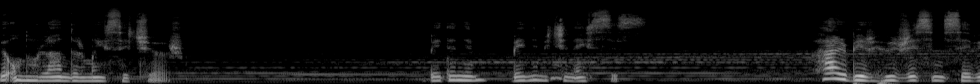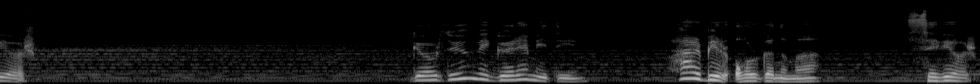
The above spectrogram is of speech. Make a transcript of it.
ve onurlandırmayı seçiyorum. Bedenim benim için eşsiz. Her bir hücresini seviyorum. Gördüğüm ve göremediğim her bir organımı seviyorum.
